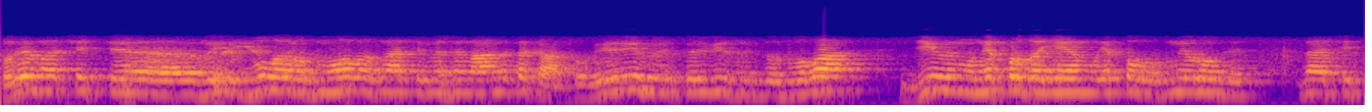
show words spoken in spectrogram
Коли, значить, е, була розмова, значить, між нами така, що вирігують перевізник дозвола, ділимо, не продаємо, як то вони роблять, значить,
